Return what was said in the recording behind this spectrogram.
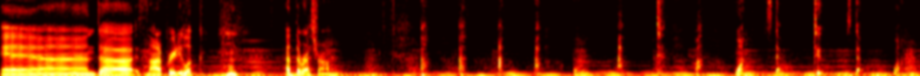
And uh, it's not a pretty look at the restaurant. Ah, ah, ah, one step, step, one.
